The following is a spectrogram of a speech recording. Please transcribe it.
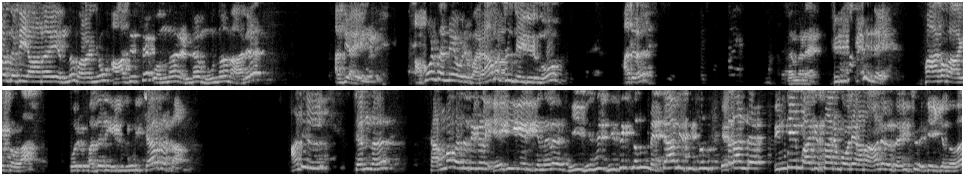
പദ്ധതിയാണ് എന്ന് പറഞ്ഞു ആദ്യത്തെ ഒന്ന് രണ്ട് മൂന്ന് നാല് അധ്യായങ്ങളിൽ അപ്പോൾ തന്നെ ഒരു പരാമർശം ചെയ്തിരുന്നു. അത് നമ്മുടെ ഫിസിക്സിന്റെ ഭാഗമായിട്ടുള്ള ഒരു പദ്ധതിയിൽ കൂടി ചേർന്നിട്ടാണ്. അതിൽ ചെന്ന് കർമ്മ പദ്ധതികൾ ഏകീകരിക്കുന്നതിൽ ഈ ഫിസിക്സും മെറ്റാഫിസിക്സും ഏതാണ്ട് ഇന്ത്യയും പാകിസ്ഥാനും പോലെയാണ് ആളുകൾ ധരിച്ചു വെച്ചിരിക്കുന്നത്.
